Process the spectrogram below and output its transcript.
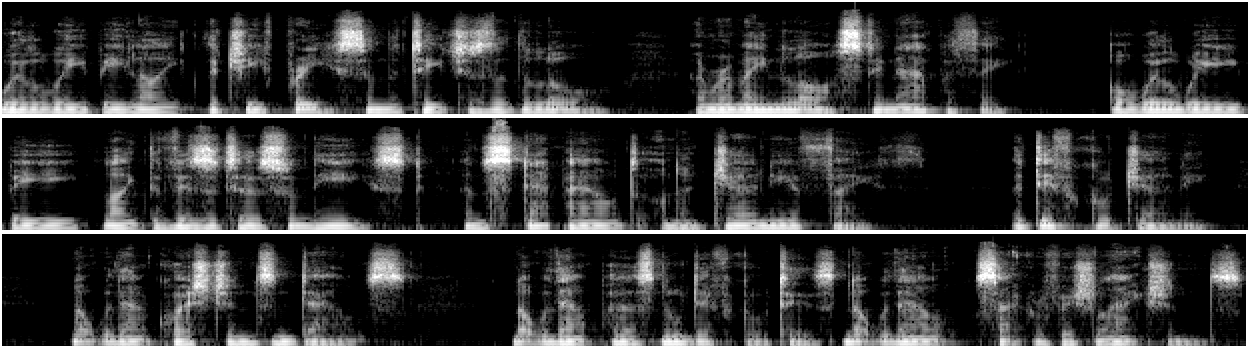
Will we be like the chief priests and the teachers of the law and remain lost in apathy? Or will we be like the visitors from the East and step out on a journey of faith, a difficult journey, not without questions and doubts, not without personal difficulties, not without sacrificial actions,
